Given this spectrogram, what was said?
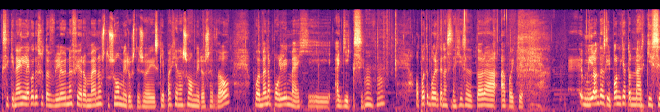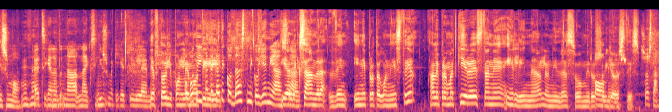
ξεκινάει λέγοντας ότι το βιβλίο είναι αφιερωμένο στους όμοιρους της ζωής και υπάρχει ένας όμοιρος εδώ που εμένα πολύ με έχει Οπότε μπορείτε να συνεχίσετε τώρα από εκεί. Μιλώντας λοιπόν για τον ναρκισισμο έτσι, για να, να, να εξηγήσουμε και γιατί λέμε. Γι' αυτό λοιπόν λέμε Οπότε ότι. είχατε κάτι κοντά στην οικογένειά σας. Η Αλεξάνδρα δεν είναι η πρωταγωνίστρια, αλλά η πραγματική ηρωέ ήταν η Ελίνα, ο Λεωνίδας, ο Μύρος, ο, γιος της. Σωστά.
